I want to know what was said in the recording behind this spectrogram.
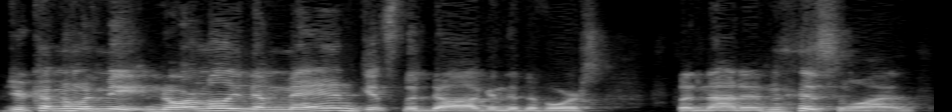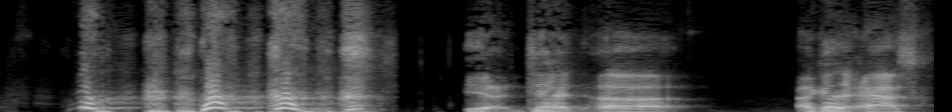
You're coming with me. Normally, the man gets the dog in the divorce, but not in this one. Yeah, Dad. Uh, I gotta ask.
